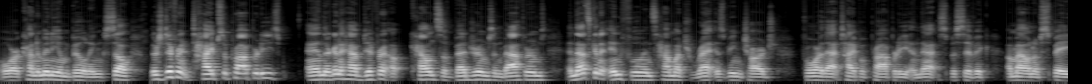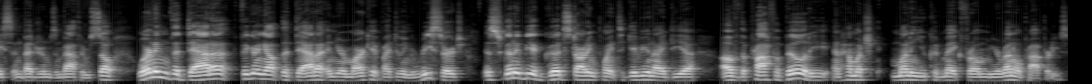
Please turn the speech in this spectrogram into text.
or a condominium building. So, there's different types of properties, and they're going to have different uh, counts of bedrooms and bathrooms, and that's going to influence how much rent is being charged for that type of property and that specific amount of space and bedrooms and bathrooms. So, learning the data, figuring out the data in your market by doing research is going to be a good starting point to give you an idea of the profitability and how much money you could make from your rental properties.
